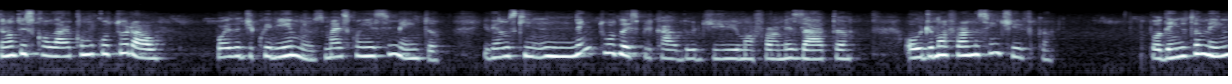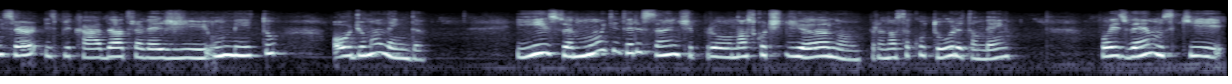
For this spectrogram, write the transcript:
tanto escolar como cultural, pois adquirimos mais conhecimento e vemos que nem tudo é explicado de uma forma exata ou de uma forma científica podendo também ser explicada através de um mito ou de uma lenda. E isso é muito interessante para o nosso cotidiano, para a nossa cultura também, pois vemos que,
